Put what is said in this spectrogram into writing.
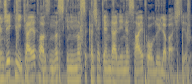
Öncelikle hikaye tarzında skinin nasıl kaçak enderliğine sahip olduğuyla başlayalım.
